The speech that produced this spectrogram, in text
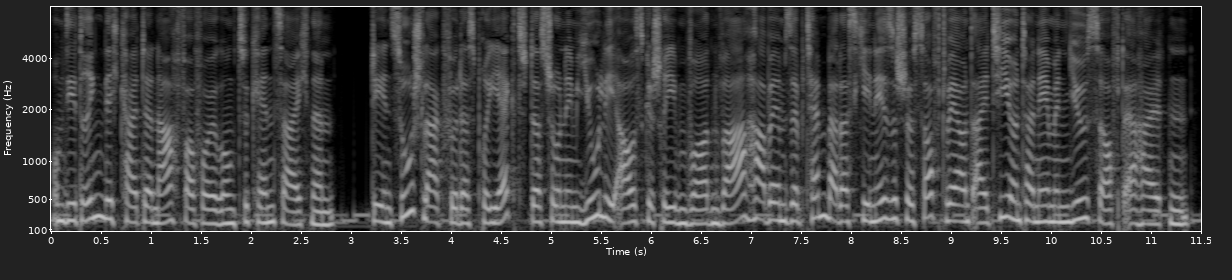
um die Dringlichkeit der Nachverfolgung zu kennzeichnen. Den Zuschlag für das Projekt, das schon im Juli ausgeschrieben worden war, habe im September das chinesische Software- und IT-Unternehmen Newsoft erhalten.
